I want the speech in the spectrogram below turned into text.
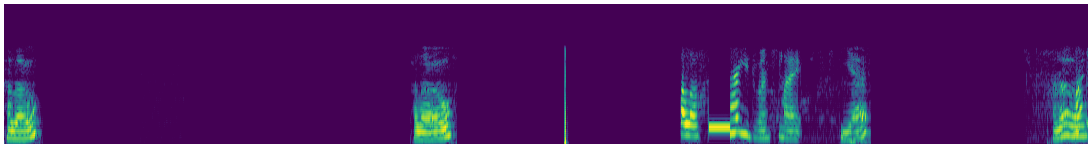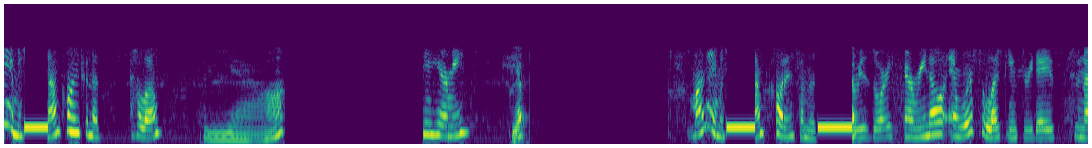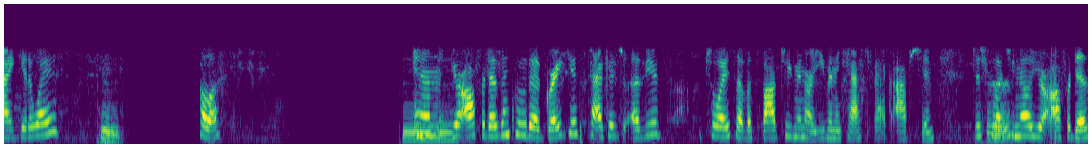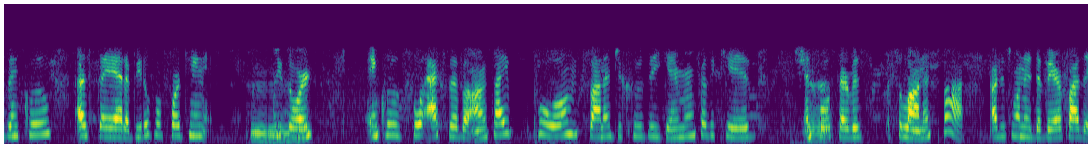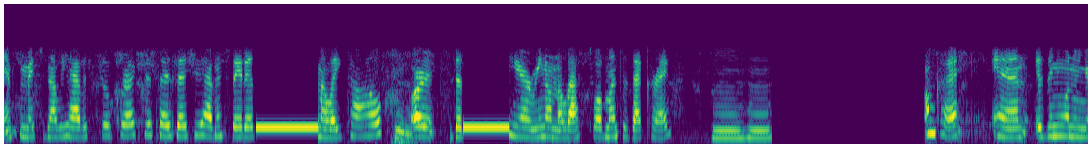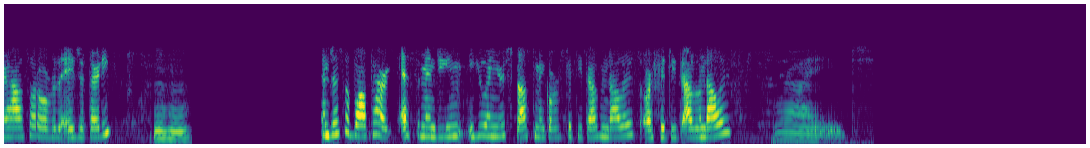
Hello? Hello? Hello. How are you doing tonight? Yes? Hello? My name is. I'm calling from the. Hello. Yeah. Can you hear me? Yep. My name is. I'm calling from the resort in Reno, and we're selecting three days, two night getaways. Hmm. Hello. And your offer does include a great gift package of your choice of a spa treatment or even a cashback option. Just to let you know, your offer does include a stay at a beautiful 14 Mhm. resort, includes full access of an on-site pool, sauna, jacuzzi, game room for the kids, and full service salon and spa. I just wanted to verify the information that we have is still correct. It says that you haven't stayed at the Lake Tahoe Hmm. or the here in Reno in the last 12 months. Is that correct? Mhm. Okay. And is anyone in your household over the age of 30? Mhm. And just a ballpark estimate, do you, you and your spouse make over $50,000 or $50,000? Right.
